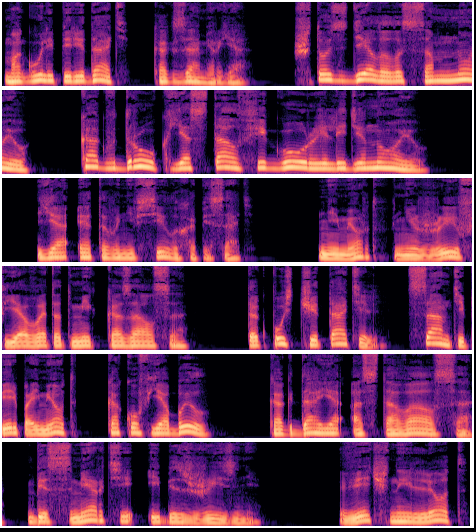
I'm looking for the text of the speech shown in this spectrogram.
Могу ли передать, как замер я? Что сделалось со мною? Как вдруг я стал фигурой ледяною? Я этого не в силах описать. Ни мертв, ни жив я в этот миг казался. Так пусть читатель сам теперь поймет, каков я был, когда я оставался без смерти и без жизни. Вечный лед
